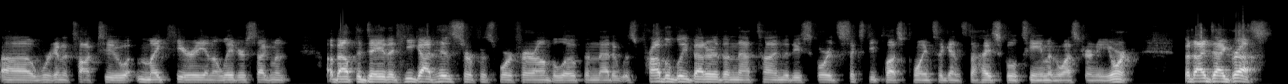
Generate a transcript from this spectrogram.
Uh, we're going to talk to Mike Keary in a later segment about the day that he got his surface warfare envelope and that it was probably better than that time that he scored 60 plus points against a high school team in Western New York. But I digress.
